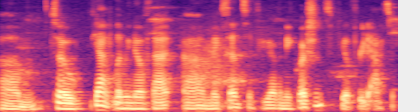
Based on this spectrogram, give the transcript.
Um, so yeah, let me know if that uh, makes sense. If you have any questions, feel free to ask me.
